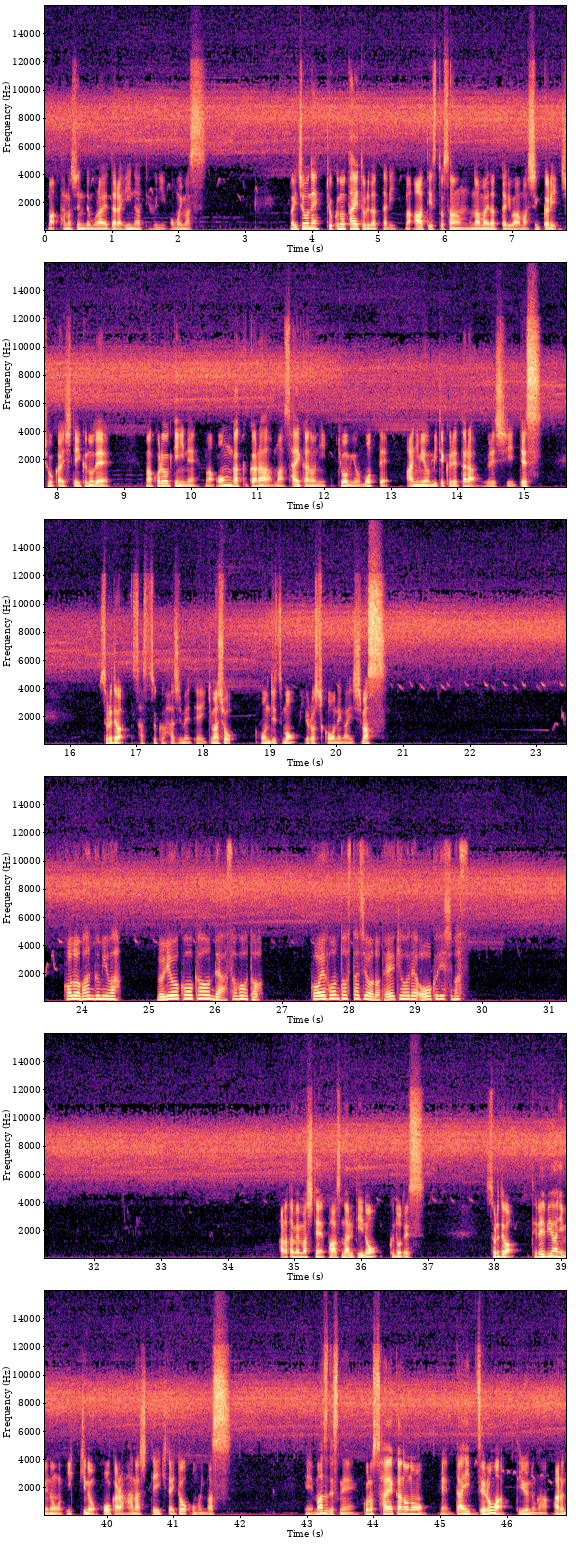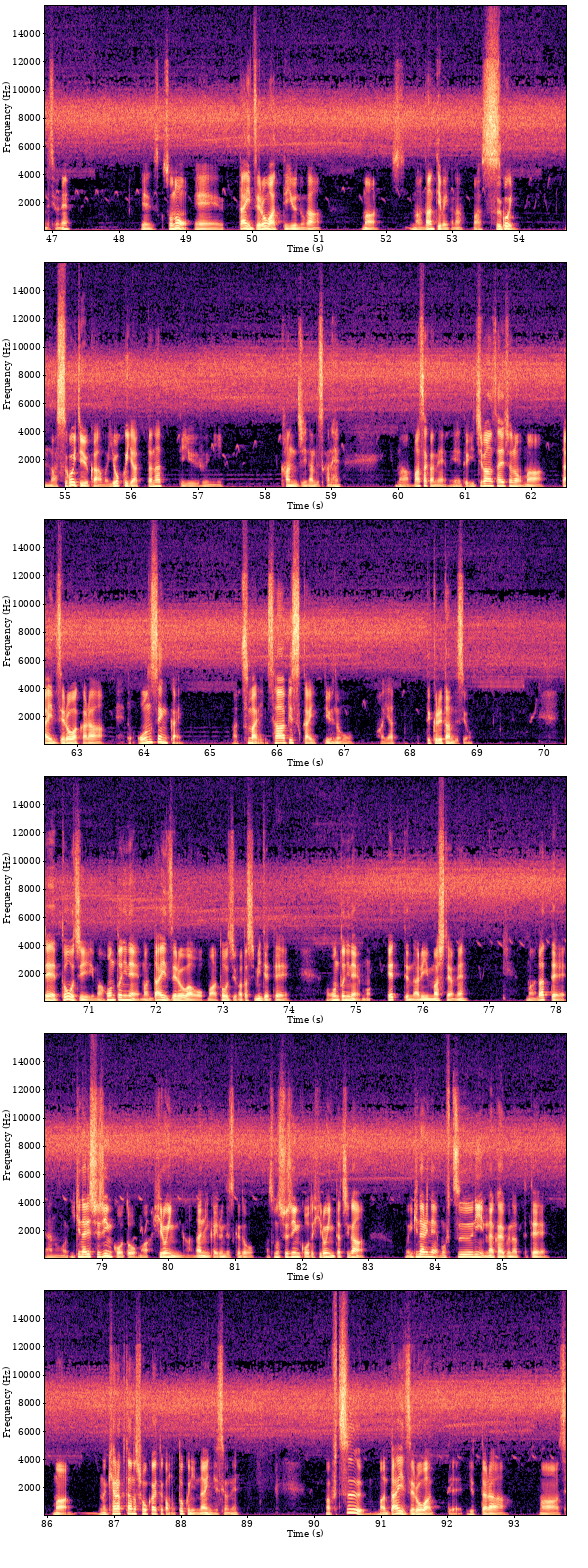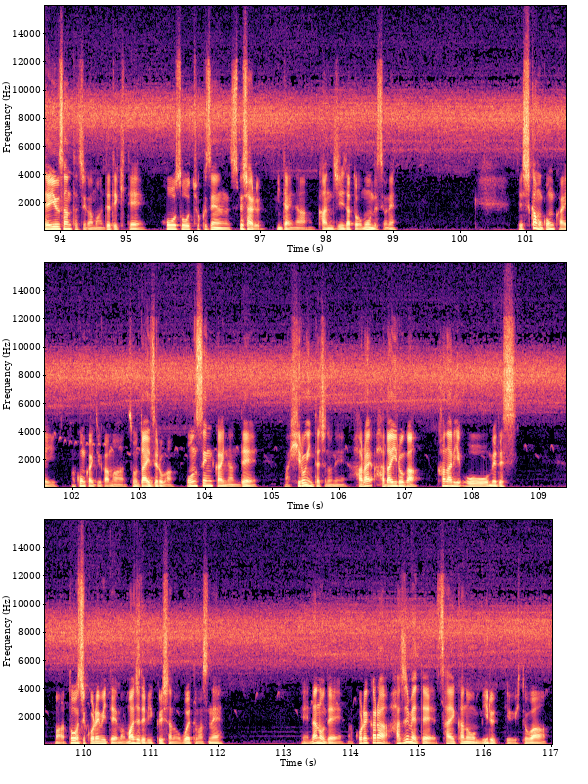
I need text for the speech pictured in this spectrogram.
まあ、楽しんでもらえたらいいなというふうに思います。まあ、一応ね、曲のタイトルだったり、まあ、アーティストさんの名前だったりは、まあ、しっかり紹介していくので、まあ、これを機にね、まあ、音楽から、まあ、サイカノに興味を持ってアニメを見てくれたら嬉しいです。それでは早速始めていきましょう。本日もよろしくお願いします。この番組は無料効果音で遊ぼうと声フォントスタジオの提供でお送りします改めましてパーソナリティの工藤です。それではテレビアニメの一期の方から話していきたいと思います。えーまずですね、このサエカノのえー第0話っていうのがあるんですよね。でその、えー第0話っていうのが、まあ、まあ、なんて言えばいいかな。まあ、すごい。まあ、すごいというか、まあ、よくやったなっていうふうに感じなんですかね。まあ、まさかね、えっ、と、一番最初の、まあ、第0話から、えーと、温泉会、まあ、つまりサービス会っていうのを、まあ、やってくれたんですよ。で、当時、まあ、本当にね、まあ、第0話を、まあ、当時私見てて、本当にね、もう、えってなりましたよね。まあ、だって、あの、いきなり主人公と、まあ、ヒロインが何人かいるんですけど、その主人公とヒロインたちが、いきなりね、もう普通に仲良くなってて、まあ、キャラクターの紹介とかも特にないんですよね。まあ、普通、まあ、第0話って言ったら、まあ、声優さんたちがまあ出てきて放送直前スペシャルみたいな感じだと思うんですよね。でしかも今回、今回というかまあその第0話温泉会なんで、まあ、ヒロインたちのね肌色がかなり多めです。まあ当時これ見て、まあ、マジでびっくりしたのを覚えてますね。えなのでこれから初めて再可能を見るっていう人は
